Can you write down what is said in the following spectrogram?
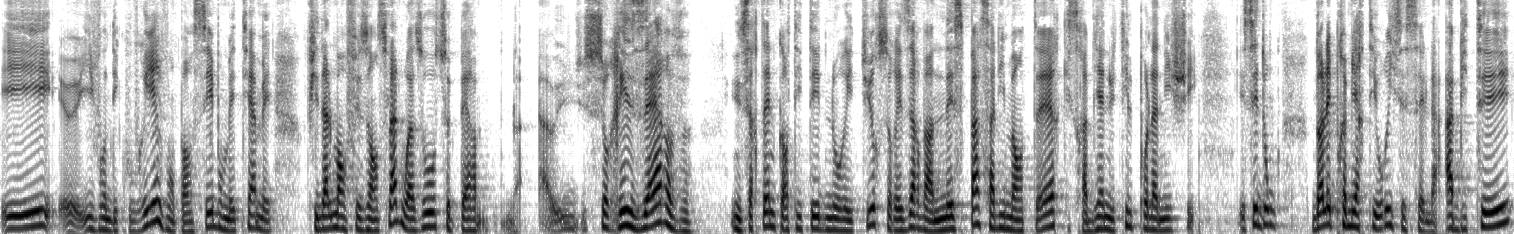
Et euh, ils vont découvrir, ils vont penser, bon mais tiens, mais finalement en faisant cela, l'oiseau se, euh, se réserve une certaine quantité de nourriture, se réserve un espace alimentaire qui sera bien utile pour la nicher. Et c'est donc, dans les premières théories, c'est celle-là. Habiter,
